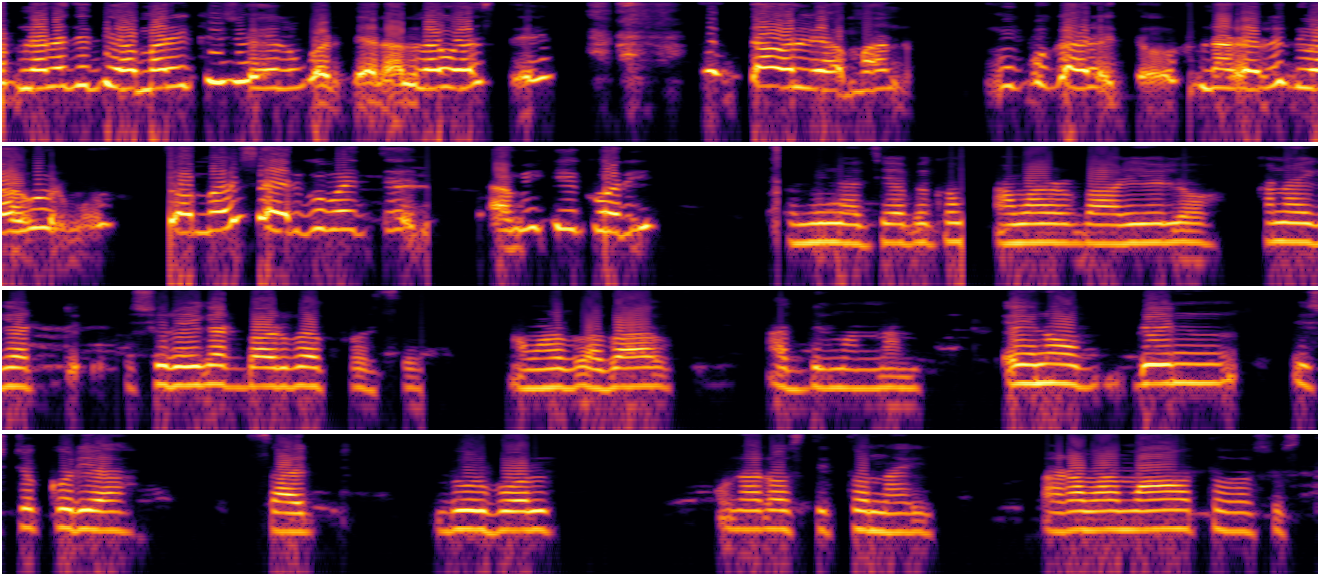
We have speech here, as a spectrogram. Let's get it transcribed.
আপনারা যদি আমার কিছু হেল্প করতেন, আল্লাহ আসতে তাহলে আমার উপকার হইতো। আপনারা দোয়া করব। আমার স্যার ঘুমাচ্ছে আমি কি করি? আমি নাজিয়া বেগম, আমার বাড়ি হলো খানাইঘাট, সুরাইঘাট বারবাগ করছে আমার বাবা আব্দুল মান্নান। এন ব্রেন স্ট্রোক করিয়া সাইড দুর্বল ওনার অস্তিত্ব নাই। আর আমার মা তো অসুস্থ।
